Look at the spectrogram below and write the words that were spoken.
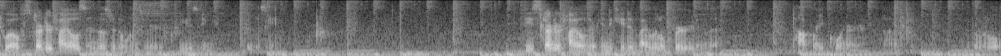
12 starter tiles, and those are the ones we're using for this game. These starter tiles are indicated by a little bird in the top right corner of the little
